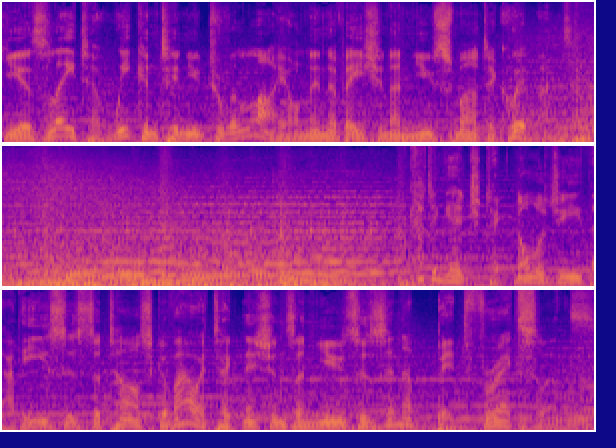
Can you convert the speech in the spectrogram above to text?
Years later, we continued to rely on innovation and new smart equipment. Cutting-edge technology that eases the task of our technicians and users in a bid for excellence.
